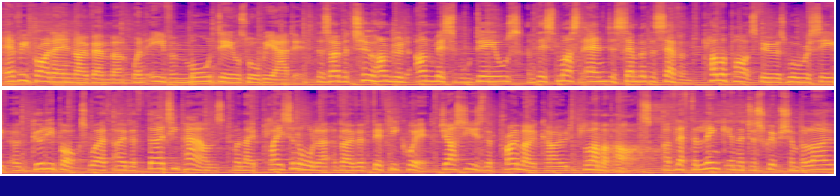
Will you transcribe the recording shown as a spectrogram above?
every Friday in November when even more deals will be added. There's over 200 unmissable deals, and this must end December the 7th. Plumber Parts viewers will receive a goodie box worth over £30 when they place an order of over 50 quid. Just use the promo code PLUMBERPARTS. I've left a link in the description below,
